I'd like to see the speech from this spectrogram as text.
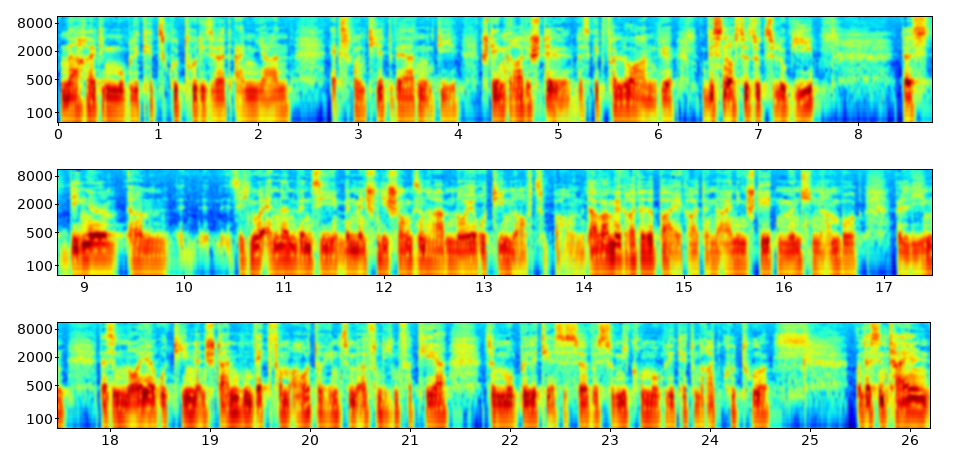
nachhaltigen Mobilitätskultur, die seit einigen Jahren experimentiert werden und die stehen gerade still. Das geht verloren. Wir wissen aus der Soziologie, dass Dinge ähm, sich nur ändern, wenn sie, wenn Menschen die Chancen haben, neue Routinen aufzubauen. da waren wir gerade dabei, gerade in einigen Städten, München, Hamburg, Berlin. Da sind neue Routinen entstanden, weg vom Auto hin zum öffentlichen Verkehr, zum Mobility as a Service, zur Mikromobilität und Radkultur. Und das in Teilen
